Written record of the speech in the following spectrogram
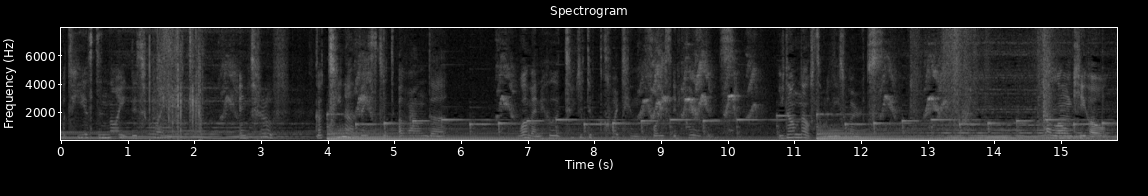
but he has denied this claim. Truth, Guertena based it around the woman who attempted to court him for his inheritance. You don't know some of these words. A lone keyhole.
